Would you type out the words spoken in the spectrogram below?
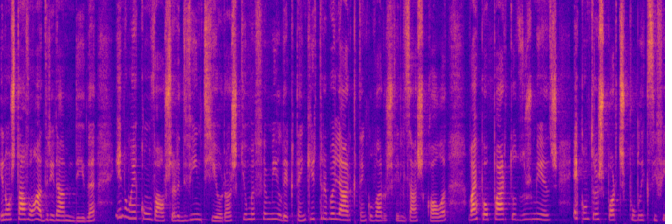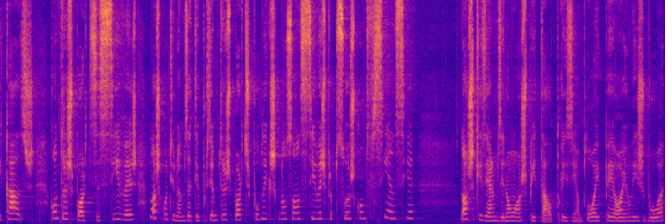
e não estavam a aderir à medida, e não é com voucher de 20 euros que uma família que tem que ir trabalhar, que tem que levar os filhos à escola, vai poupar todos os meses. É com transportes públicos eficazes, com transportes acessíveis. Nós continuamos a ter, por exemplo, transportes públicos que não são acessíveis para pessoas com deficiência. Nós, se quisermos ir a um hospital, por exemplo, ou IPO em Lisboa,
